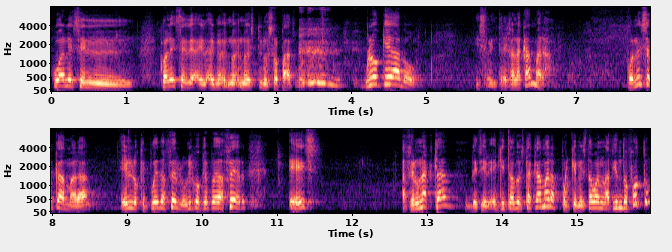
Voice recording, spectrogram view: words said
cuál es el cuál es nuestro password. Bloqueado. Y se lo entrega a la cámara. Con esa cámara él lo que puede hacer, lo único que puede hacer es hacer un acta, decir, he quitado esta cámara porque me estaban haciendo fotos,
